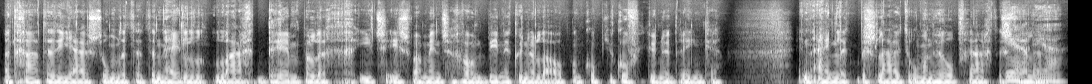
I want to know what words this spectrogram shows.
Maar het gaat er juist om dat het een heel laagdrempelig iets is waar mensen gewoon binnen kunnen lopen, een kopje koffie kunnen drinken. En eindelijk besluiten om een hulpvraag te stellen. ja.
